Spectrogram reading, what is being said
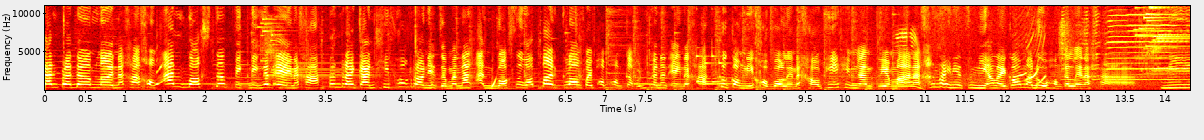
การประเดิมเลยนะคะของ Unbox the Picnic นั่นเองนะคะ เป็นรายการที่พวกเราเนี่ยจะมานั่ง unbox หรือว่าเปิดกล่องไปพร้อมๆ กับเพื่อนๆนั่นเองนะคะ คือกล่องนี้ขอบอกเลยนะคะว่าพี่ทีมงานเตรียมมานะ ข้างในเนี่ยจะมีอะไรก็มาดูพร้อมกันเลยนะคะ นี่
